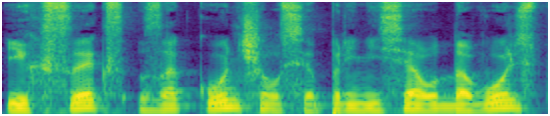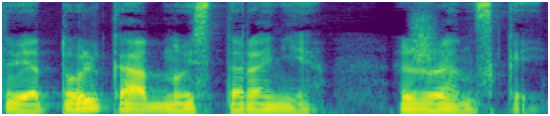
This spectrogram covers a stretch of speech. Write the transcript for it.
Их секс закончился, принеся удовольствие только одной стороне – женской.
